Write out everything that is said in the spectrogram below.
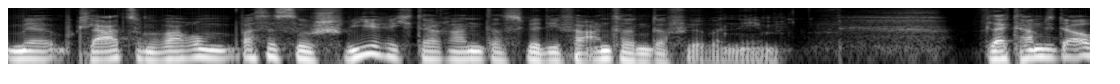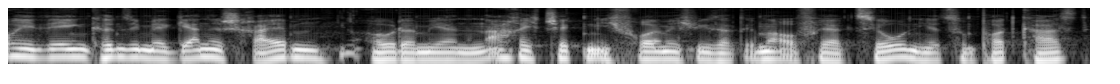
mir klar zu warum, was ist so schwierig daran, dass wir die Verantwortung dafür übernehmen? Vielleicht haben Sie da auch Ideen, können Sie mir gerne schreiben oder mir eine Nachricht schicken. Ich freue mich, wie gesagt, immer auf Reaktionen hier zum Podcast.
